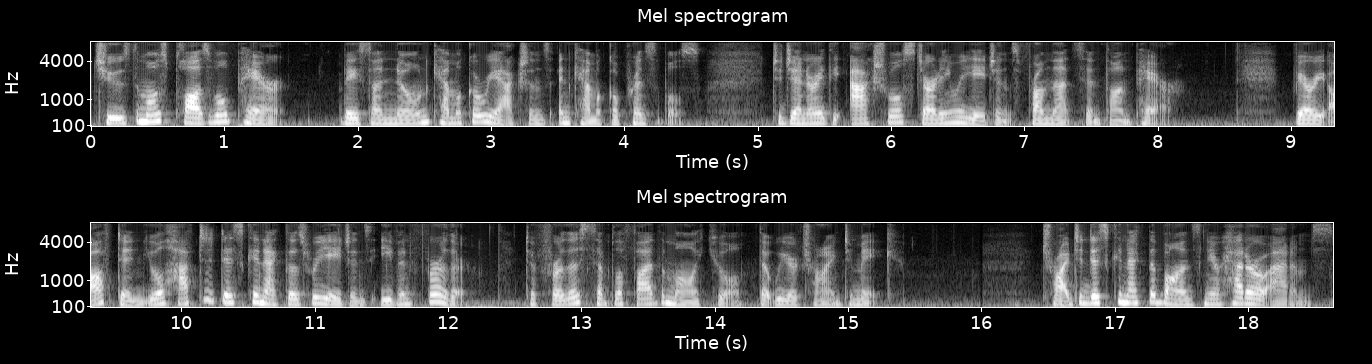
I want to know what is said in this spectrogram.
Choose the most plausible pair based on known chemical reactions and chemical principles to generate the actual starting reagents from that synthon pair. Very often, you will have to disconnect those reagents even further to further simplify the molecule that we are trying to make. Try to disconnect the bonds near heteroatoms,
